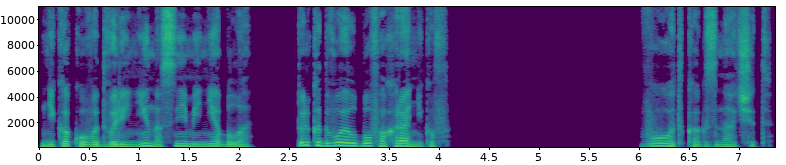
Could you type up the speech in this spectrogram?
Никакого дворянина с ними не было, только двое лбов охранников. Вот как значит.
